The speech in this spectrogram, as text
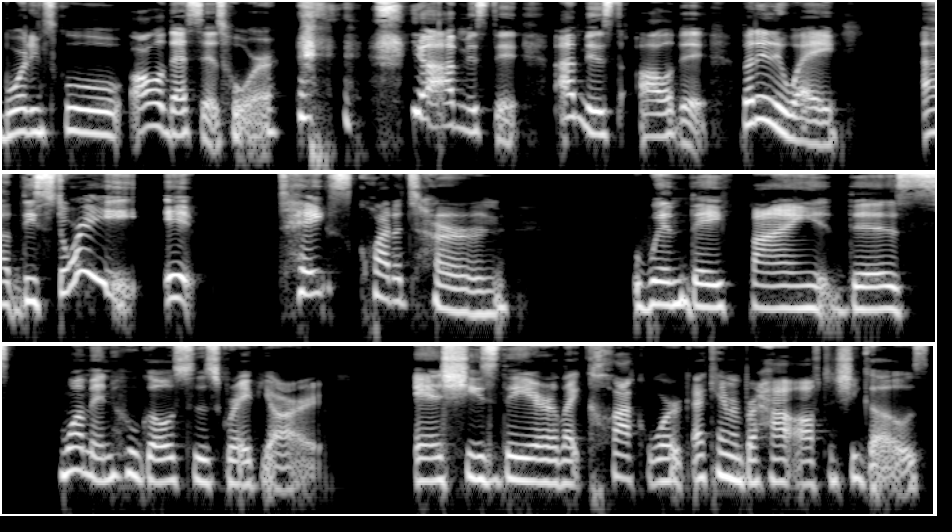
boarding school, all of that says horror. yeah, I missed it. I missed all of it. But anyway, uh, the story, it takes quite a turn when they find this woman who goes to this graveyard and she's there like clockwork. I can't remember how often she goes,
